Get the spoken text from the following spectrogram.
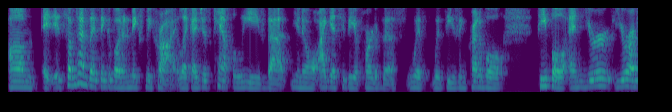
Um, it, it, sometimes I think about it and it makes me cry. Like I just can't believe that you know I get to be a part of this with with these incredible people and you're you're our,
